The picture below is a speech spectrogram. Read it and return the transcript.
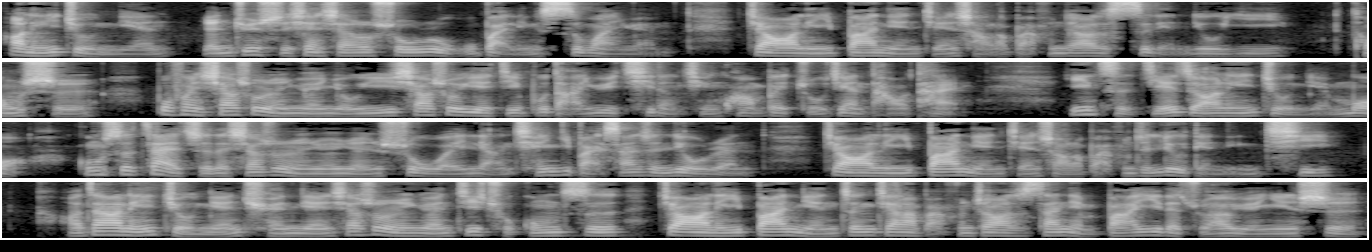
二零一九年人均实现销售收入五百零四万元，较二零一八年减少了百分之二十四点六一。同时，部分销售人员由于销售业绩不达预期等情况被逐渐淘汰，因此截止二零一九年末，公司在职的销售人员人数为两千一百三十六人，较二零一八年减少了百分之六点零七。而在二零一九年全年销售人员基础工资较二零一八年增加了百分之二十三点八一的主要原因是：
